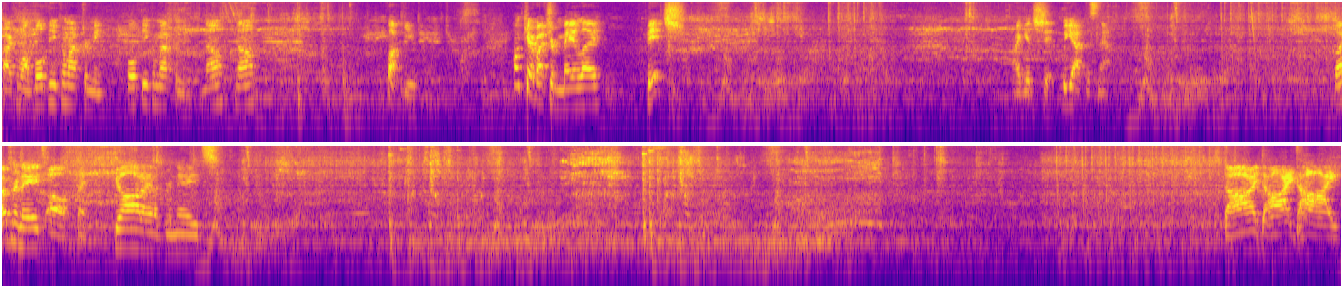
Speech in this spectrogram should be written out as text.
Alright, come on, both of you come after me. Both of you come after me. No? No? Fuck you. I don't care about your melee, bitch. I get shit. We got this now. Do I have grenades? Oh, thank God I have grenades. Die, die, die.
